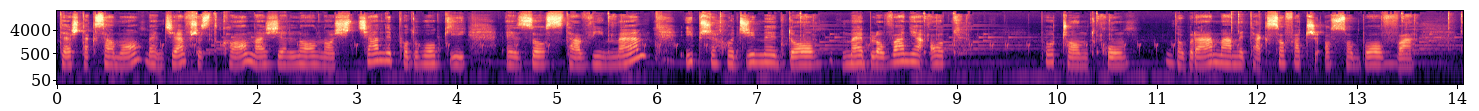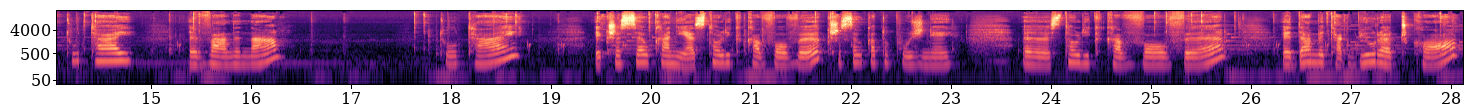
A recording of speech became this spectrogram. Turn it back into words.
też tak samo będzie wszystko na zielono. Ściany, podłogi e, zostawimy i przechodzimy do meblowania od początku. Dobra, mamy tak, sofa trzyosobowa. Tutaj e, wanna. Tutaj e, krzesełka nie, stolik kawowy. Krzesełka to później. E, Stolik kawowy. Damy tak, biureczko.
